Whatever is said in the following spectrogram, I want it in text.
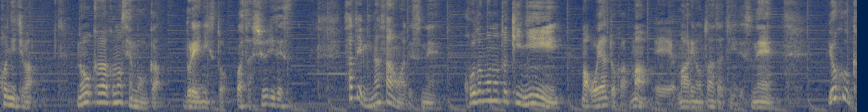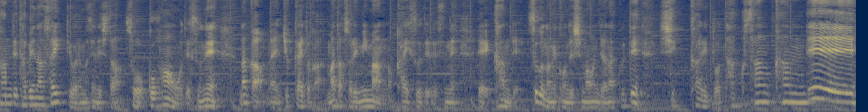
こんにちは。脳科学の専門家ブレイニスト和田修二です。さて皆さんはですね子供の時に、まあ、親とか、まあえー、周りの大人たちにですねよく噛んで食べなさいって言われませんでした？そうご飯をですねなんか、ね、10回とかまたそれ未満の回数でですね、えー、噛んですぐ飲み込んでしまうんじゃなくてしっかりとたくさん噛んで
